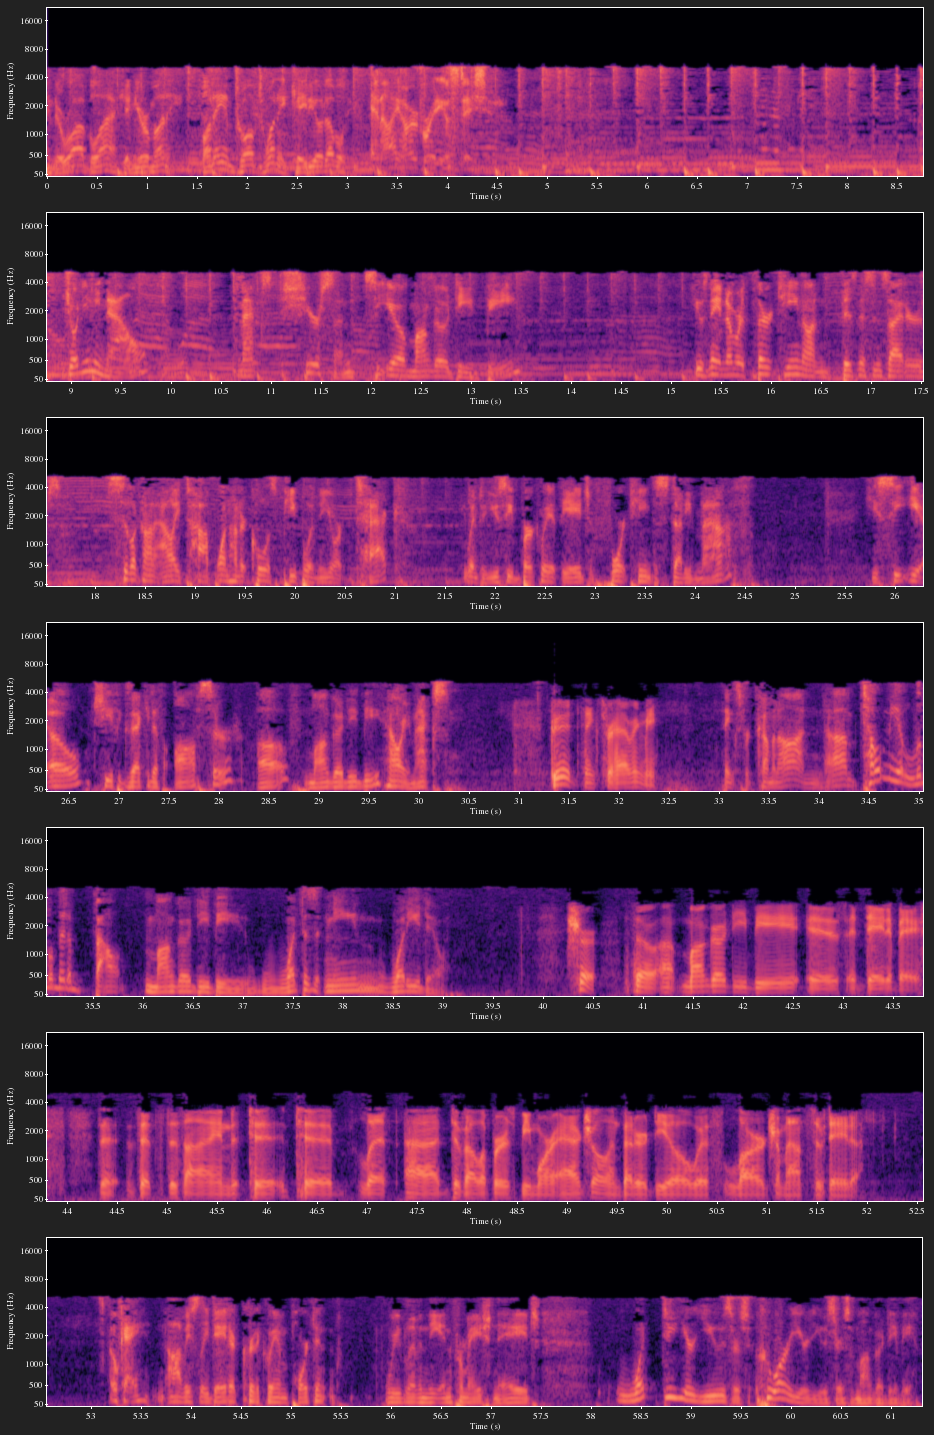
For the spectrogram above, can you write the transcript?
listening to Rob Black and Your Money on AM 1220 KDOW, an iHeart radio station. Joining me now, Max Schireson, CEO of MongoDB. He was named number 13 on Business Insider's Silicon Alley Top 100 Coolest People in New York Tech. He went to UC Berkeley at the age of 14 to study math. He's CEO, Chief Executive Officer of MongoDB. How are you, Max? Good. Thanks for having me. Thanks for coming on. Um, tell me a little bit about MongoDB. What does it mean? What do you do? Sure. So uh, MongoDB is a database that, that's designed to to let uh, developers be more agile and better deal with large amounts of data. Okay, obviously data critically important. We live in the information age. What do your users? Who are your users of MongoDB?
